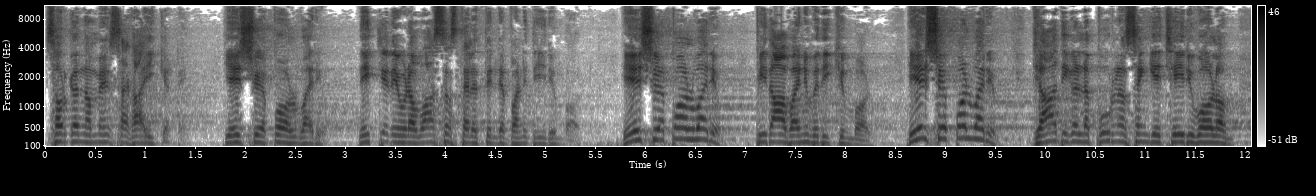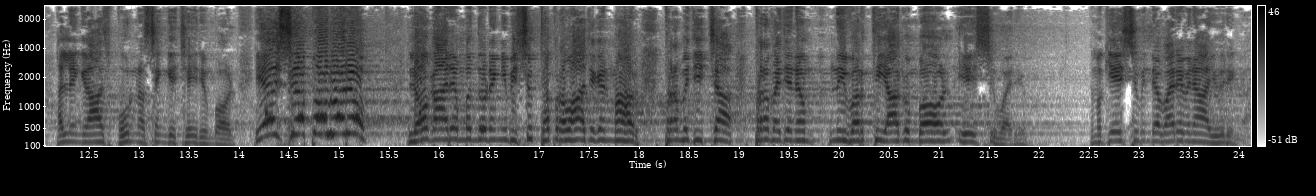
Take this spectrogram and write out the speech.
സ്വർഗം നമ്മെ സഹായിക്കട്ടെ. യേശു എപ്പോൾ വരും? നിത്യതയുടെ വാസസ്ഥലത്തിന്റെ പണി തീരുമ്പോൾ. യേശു എപ്പോൾ വരും? പിതാവ് അനുവദിക്കുമ്പോൾ. യേശു എപ്പോൾ വരും? ജാതികളുടെ പൂർണസംഖ്യ ചേരുവോളം അല്ലെങ്കിൽ ആ പൂർണസംഖ്യ ചേരുമ്പോൾ. യേശു എപ്പോൾ വരും? ലോകാരംഭം തുടങ്ങി വിശുദ്ധ പ്രവാചകന്മാർ പ്രവചിച്ച പ്രവചനം നിവർത്തിയാകുമ്പോൾ യേശു വരും. നമുക്ക് യേശുവിന്റെ വരവിനായി ഒരുങ്ങാം.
